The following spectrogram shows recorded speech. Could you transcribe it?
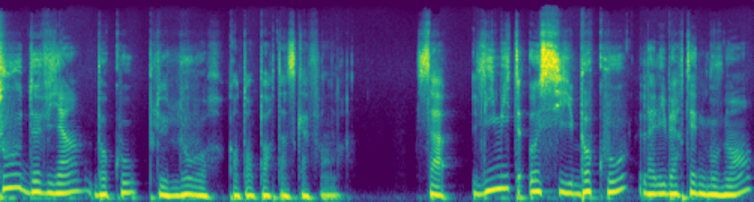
tout devient beaucoup plus lourd quand on porte un scaphandre. Ça limite aussi beaucoup la liberté de mouvement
